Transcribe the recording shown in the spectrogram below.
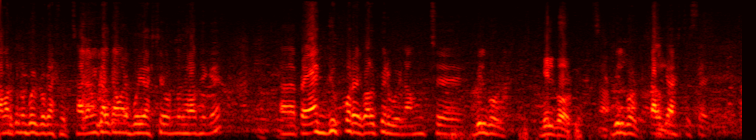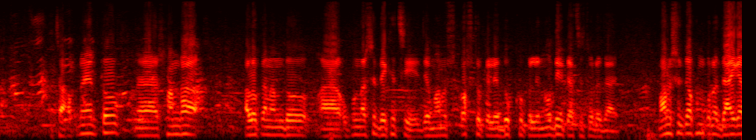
আমার কোনো বই প্রকাশ হচ্ছে। আগামীকালকে আমার বই আসছে অন্য ধারা থেকে। প্রায় এক যুগ পরে গল্পের বই নাম হচ্ছে বিলবোর্ড। বিলবোর্ড। বিলবোর্ড কালকে আসতেছে। আচ্ছা আপনার তো সন্ধ্যা আলোকানন্দ উপন্যাসে দেখেছি যে মানুষ কষ্ট পেলে, দুঃখ পেলে নদীর কাছে চলে যায়। মানুষের যখন কোনো জায়গা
